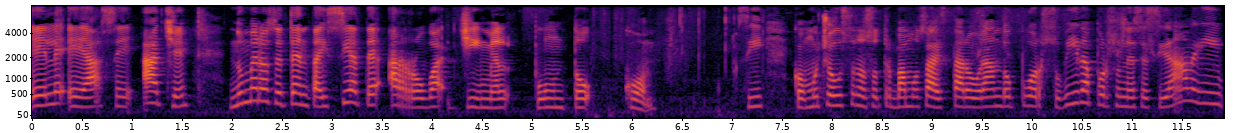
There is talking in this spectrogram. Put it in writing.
L-E-A-C-H, número 77 arroba gmail.com. ¿sí? Con mucho gusto nosotros vamos a estar orando por su vida, por su necesidad y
